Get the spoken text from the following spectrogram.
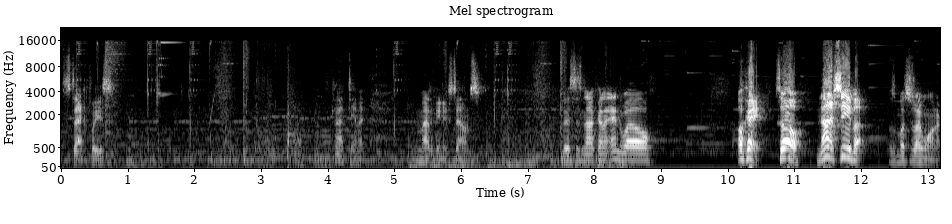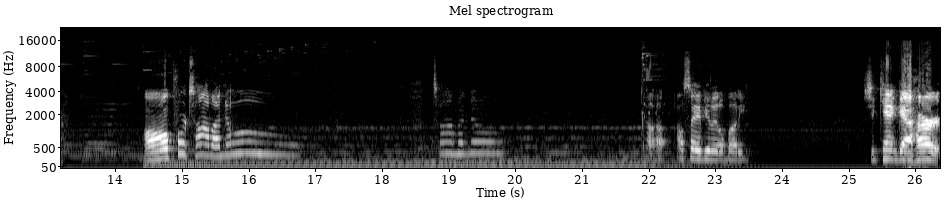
Stack, please. God damn it. I'm out of Phoenix Downs. This is not gonna end well. Okay, so, not Shiva! As much as I want her. Oh, poor Tama, no! Tama, no! Uh, I'll save you, little buddy. She can't get hurt.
